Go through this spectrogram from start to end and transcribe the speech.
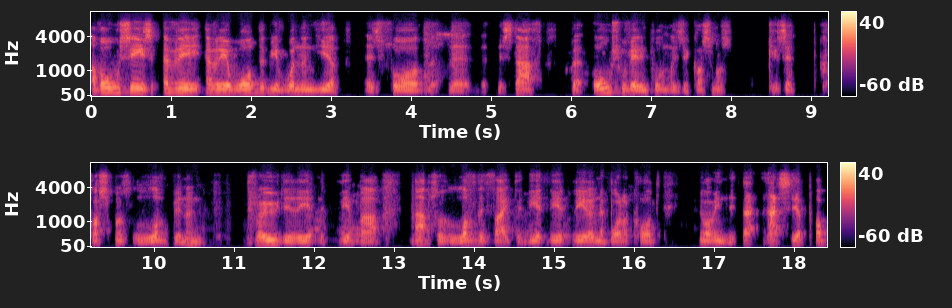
I've always says every every award that we've won in here is for the, the, the staff, but also very importantly is the customers, because the customers love being in, proud of their, their bar, absolutely love the fact that they're, they're, they're in the Bon Accord. You know what I mean? That that's their pub.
